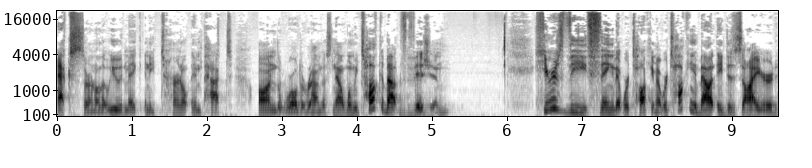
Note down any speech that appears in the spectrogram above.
external that we would make an eternal impact on the world around us. Now, when we talk about vision, Here's the thing that we're talking about. We're talking about a desired,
